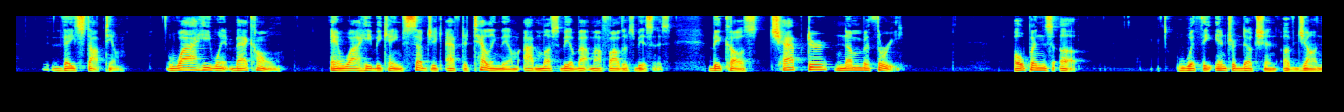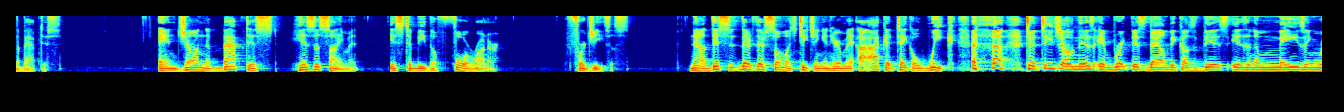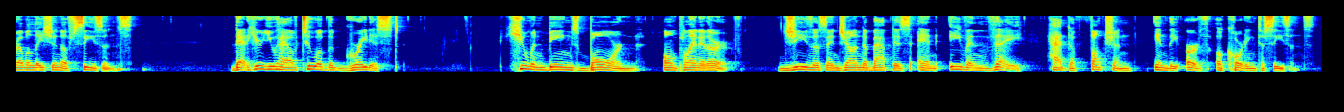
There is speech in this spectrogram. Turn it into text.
they stopped him why he went back home and why he became subject after telling them, I must be about my father's business. Because chapter number three opens up with the introduction of John the Baptist. And John the Baptist, his assignment is to be the forerunner for Jesus. Now, this is there, there's so much teaching in here, man. I, I could take a week to teach on this and break this down because this is an amazing revelation of seasons. That here you have two of the greatest human beings born on planet Earth Jesus and John the Baptist, and even they had to function in the earth according to seasons.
